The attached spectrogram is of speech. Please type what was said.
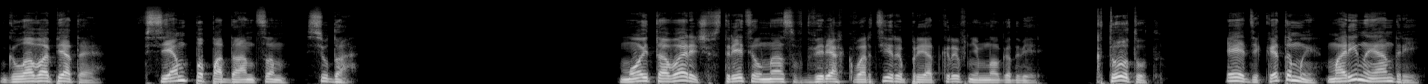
Глава пятая. Всем попаданцам сюда. Мой товарищ встретил нас в дверях квартиры, приоткрыв немного дверь. «Кто тут?» «Эдик, это мы, Марина и Андрей».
